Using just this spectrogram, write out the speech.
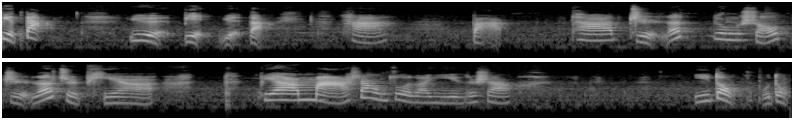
变大，越变越大。他把，他指了，用手指了指皮尔，皮尔马上坐到椅子上。一动不动，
